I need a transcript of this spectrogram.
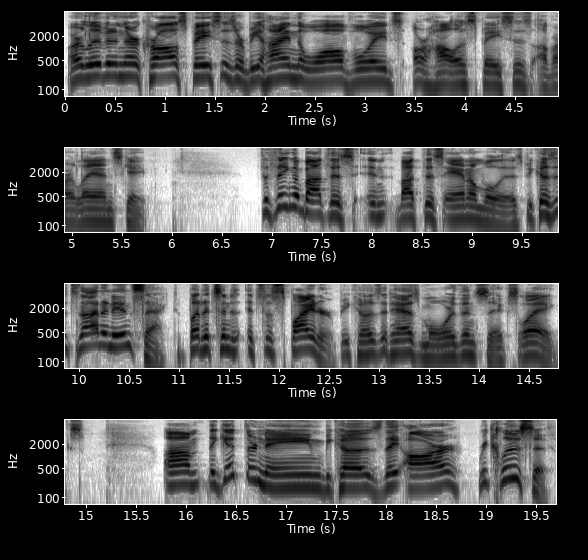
or live in their crawl spaces, or behind the wall voids or hollow spaces of our landscape the thing about this in, about this animal is because it's not an insect, but it's an it's a spider because it has more than six legs. Um, they get their name because they are reclusive.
